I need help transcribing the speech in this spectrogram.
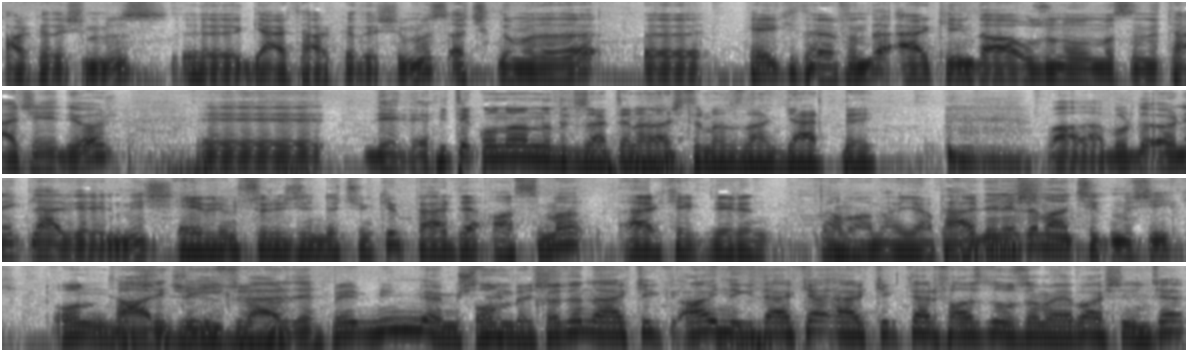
arkadaşımız, e, Gert arkadaşımız açıklamada da e, her iki tarafında erkeğin daha uzun olmasını tercih ediyor e, dedi. Bir tek onu anladık zaten araştırmanızdan Gert Bey. Valla burada örnekler verilmiş. Evrim sürecinde çünkü perde asma erkeklerin tamamen yaptığı Perde ne zaman çıkmış ilk? 15. Tarihte ilk perde. Bilmiyorum işte 15. kadın erkek aynı giderken erkekler fazla uzamaya başlayınca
